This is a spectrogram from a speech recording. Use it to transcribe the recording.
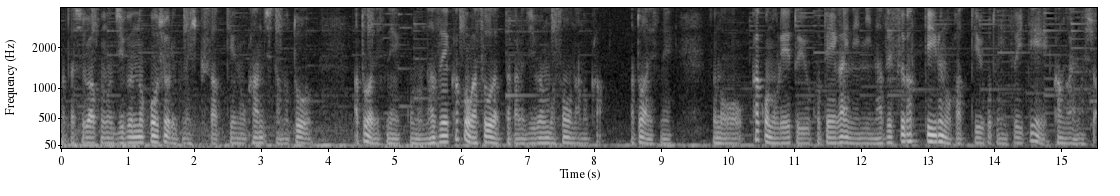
私はこの自分の交渉力の低さっていうのを感じたのとあとはですねこのなぜ過去がそうだったから自分もそうなのか。あとはですねその過去の例という固定概念になぜすがっているのかっていうことについて考えました。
